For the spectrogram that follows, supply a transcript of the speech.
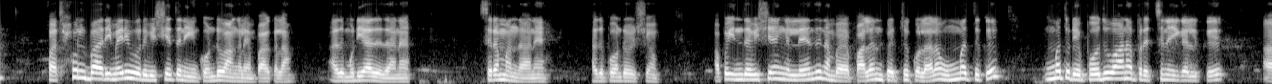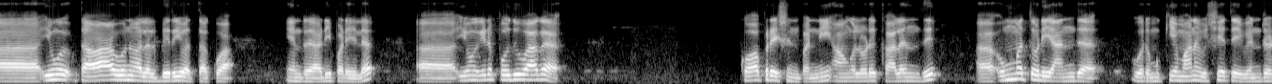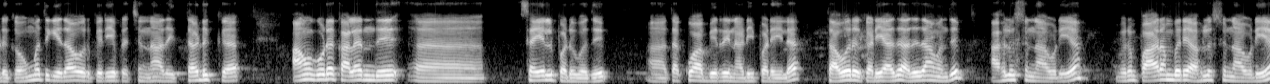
ஃபத்ஹுல் பாரி மாரி ஒரு விஷயத்தை நீங்கள் கொண்டு வாங்கலேன் பார்க்கலாம். அது முடியாது தானே சிரமம் தானே? அது போன்ற விஷயம். அப்போ இந்த விஷயங்கள்லேருந்து நம்ம பலன் பெற்றுக்கொள்ளலாம் உம்மத்துக்கு உம்மத்துடைய பொதுவான பிரச்சனைகளுக்கு இவங்க தாவுனு அலல் பிரிவ தக்குவா என்ற அடிப்படையில் இவங்ககிட்ட பொதுவாக கோஆப்ரேஷன் பண்ணி அவங்களோட கலந்து உம்மத்துடைய அந்த ஒரு முக்கியமான விஷயத்தை வென்றெடுக்க உம்மத்துக்கு ஏதாவது ஒரு பெரிய பிரச்சனைனா அதை தடுக்க அவங்க கூட கலந்து செயல்படுவது தக்குவா பிரின் அடிப்படையில் தவறு கிடையாது. அதுதான் வந்து அஹலுசுன்னாவுடைய வெறும் பாரம்பரிய அஹ்லுசுன்னாவுடைய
